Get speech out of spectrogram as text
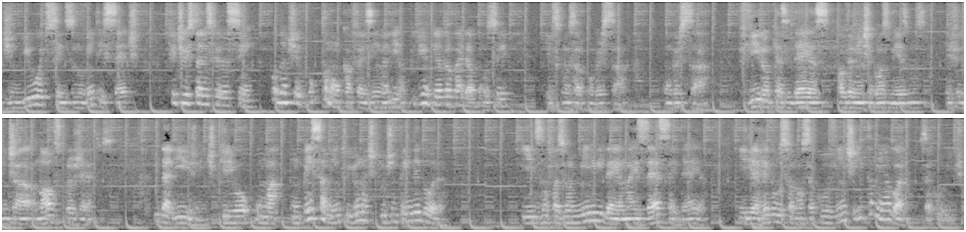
de 1897, tio Stannis fez assim: Pô, Dante, vamos tomar um cafezinho ali rapidinho? Queria trocar ideia com você. Eles começaram a conversar, conversar, viram que as ideias, obviamente, eram as mesmas, referente a novos projetos. E dali, gente, criou uma, um pensamento e uma atitude empreendedora. E eles não faziam a mínima ideia, mas essa ideia iria revolucionar o século XX e também agora, século XXI.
